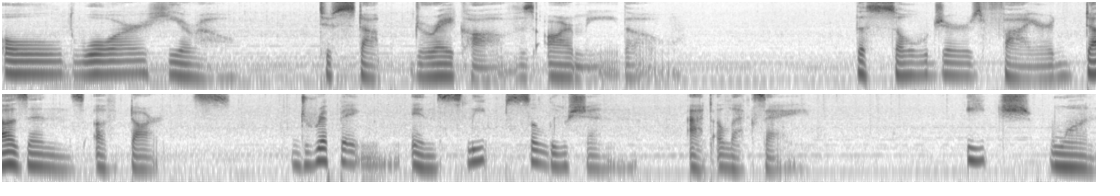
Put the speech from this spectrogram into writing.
old war hero to stop Dreykov's army, though the soldiers fired dozens of darts, dripping in sleep solution at Alexei. Each one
